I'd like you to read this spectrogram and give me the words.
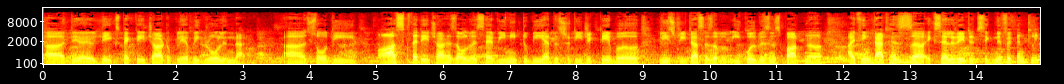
uh, they, they expect HR to play a big role in that. Uh, so the ask that HR has always said we need to be at the strategic table, please treat us as an equal business partner. I think that has uh, accelerated significantly,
